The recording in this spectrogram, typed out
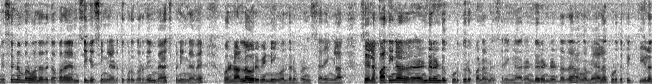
மிஷின் நம்பர் வந்ததுக்கப்புறம் எம்சி கெஸ்டிங்கில் எடுத்து கொடுக்குறதையும் மேட்ச் பண்ணிங்கனாவே ஒரு நல்ல ஒரு வின்னிங் வந்துடும் ஃப்ரெண்ட்ஸ் சரிங்களா? ஸோ இதில் பார்த்தீங்கன்னா ரெண்டு ரெண்டு கொடுத்துருப்பேன் நான். சரிங்களா? ரெண்டு ரெண்டுன்றதை அங்கே மேலே கொடுத்துட்டு கீழே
